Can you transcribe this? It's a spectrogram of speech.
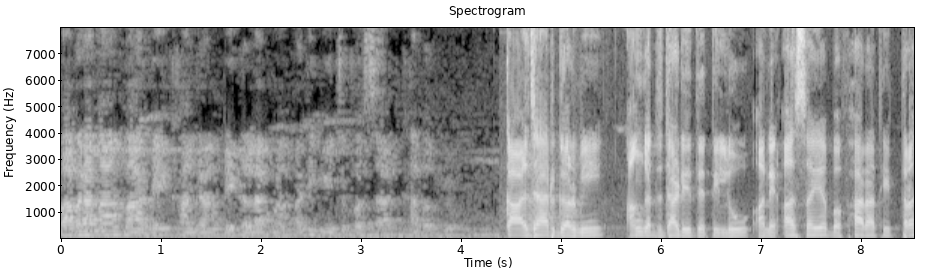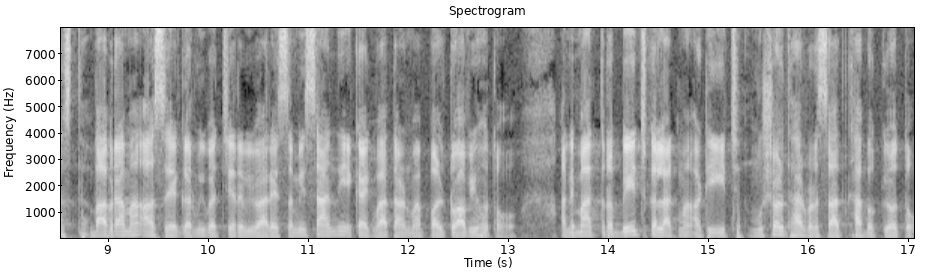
બાબરામાં બાર બે ખાંગા બે કલાકમાં અઢી ઇંચ વરસાદ ખાબક્યો. કાળઝાર ગરમી અંગ ધાડી દેતી લૂ અને અસહ્ય બફારાથી ત્રસ્ત બાબરામાં અસહ્ય ગરમી વચ્ચે રવિવારે સમીસાંજની એકાએક વાતાવરણમાં પલટો આવ્યો હતો અને માત્ર બે જ કલાકમાં અઢી ઇંચ મુશળધાર વરસાદ ખાબક્યો હતો.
